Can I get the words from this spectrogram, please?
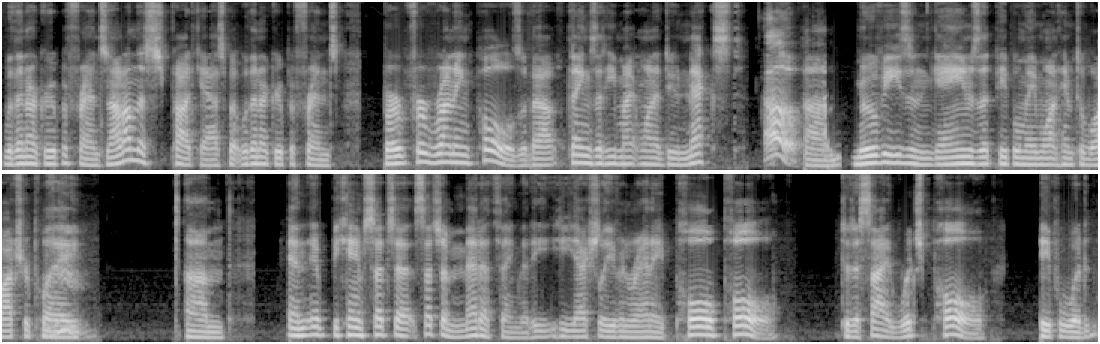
within our group of friends, not on this podcast, but within our group of friends, for for running polls about things that he might want to do next oh, um, movies and games that people may want him to watch or play. Mhm. Um, and it became such a such a meta thing that he he actually even ran a poll poll to decide which poll people would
